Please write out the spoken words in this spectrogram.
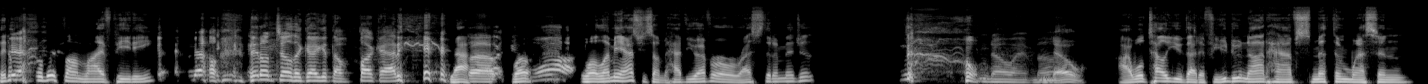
They don't show this on live PD. no, they don't tell the guy get the fuck out of here. Yeah. well, wow. well, let me ask you something. Have you ever arrested a midget? no, no, I have not. No. I will tell you that if you do not have Smith and Wesson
